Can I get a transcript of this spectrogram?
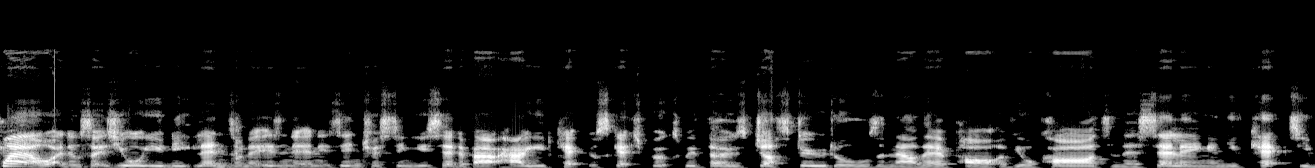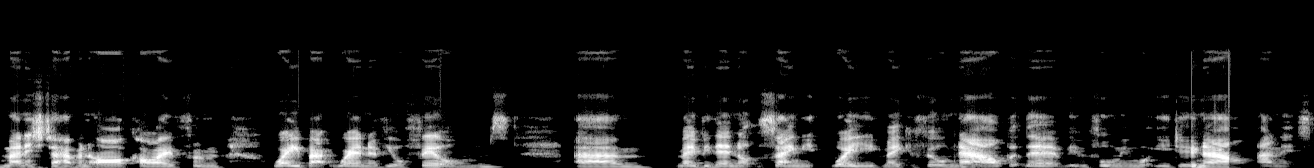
Well, and also it's your unique lens on it, isn't it? And it's interesting. You said about how you'd kept your sketchbooks with those just doodles, and now they're part of your cards and they're selling. And you've kept, you've managed to have an archive from way back when of your films. Um, maybe they're not the same way you'd make a film now, but they're informing what you do now, and it's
